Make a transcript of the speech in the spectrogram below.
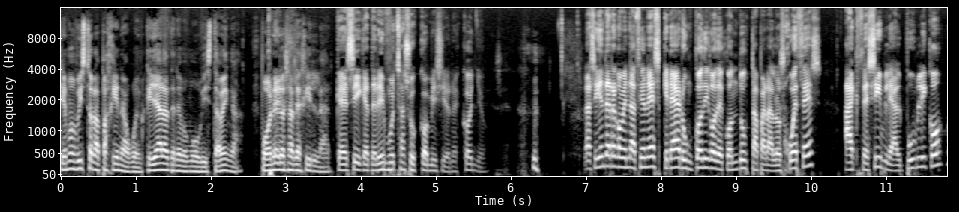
que hemos visto la página web, que ya la tenemos muy vista. Venga, poneros a legislar. Que sí, que tenéis muchas subcomisiones, coño. La siguiente recomendación es crear un código de conducta para los jueces, accesible al público,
